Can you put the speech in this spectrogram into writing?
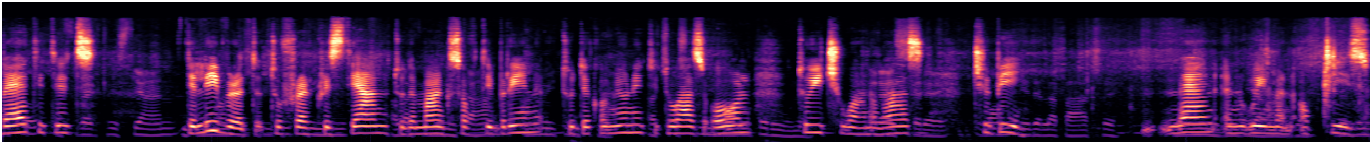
beatitudes delivered to Frère Christian, to the monks of Tibhirine, to the community, to us all, to each one of us, to be men and women of peace,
